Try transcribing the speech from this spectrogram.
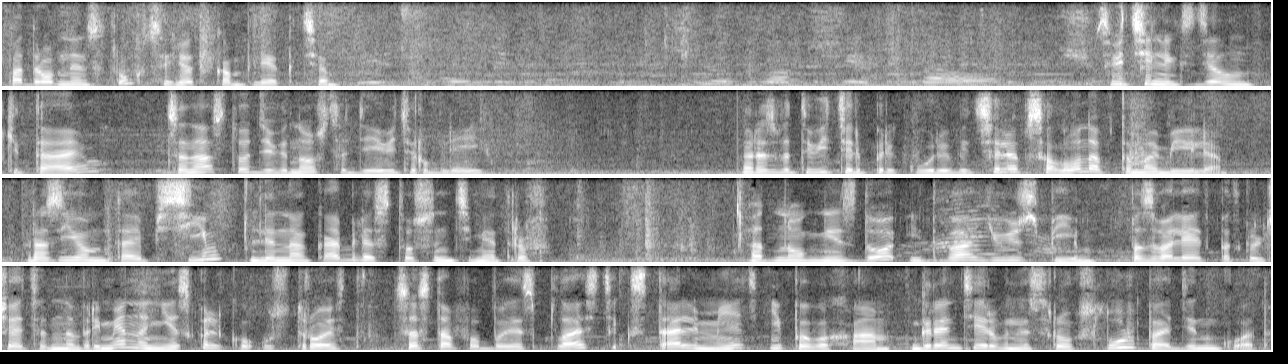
Подробная инструкция идет в комплекте. Светильник сделан в Китае. Цена 199 рублей. Разветвитель прикуривателя в салон автомобиля. Разъем Type-C, длина кабеля 100 см. Одно гнездо и два USB. Позволяет подключать одновременно несколько устройств. Состав АБС пластик, сталь, медь и ПВХ. Гарантированный срок службы 1 год.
